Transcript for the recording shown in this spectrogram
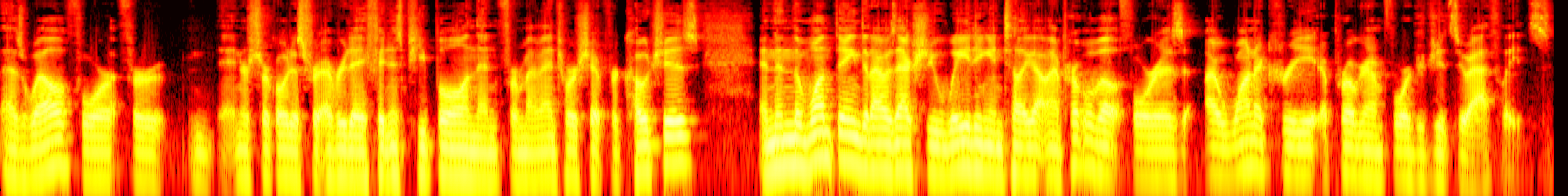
as well for for inner circle just for everyday fitness people, and then for my mentorship for coaches and then the one thing that I was actually waiting until I got my purple belt for is I want to create a program for jujitsu athletes.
